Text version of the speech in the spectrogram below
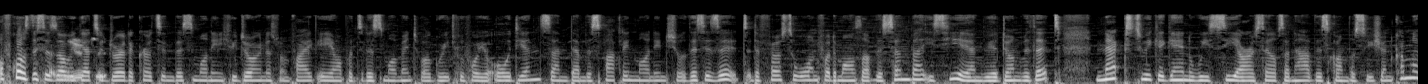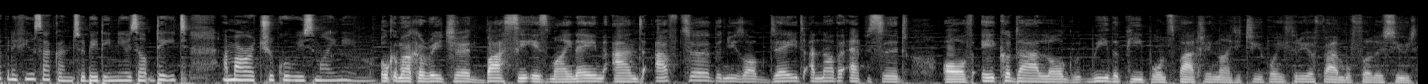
Of course, this is And how we you get to draw the curtain this morning. If you join us from 5 a.m. up until this moment, we're grateful for your audience and um, the Sparkling Morning Show. This is it. The first one for the month of December is here and we are done with it. Next week, again, we see ourselves and have this conversation. Coming up in a few seconds to be the news update. Amara Chuku is my name. Okamaka Richard Bassi is my name, and after the news update, another episode of Eco Dialogue with We the People on Sparkling 92.3 FM will follow suit.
